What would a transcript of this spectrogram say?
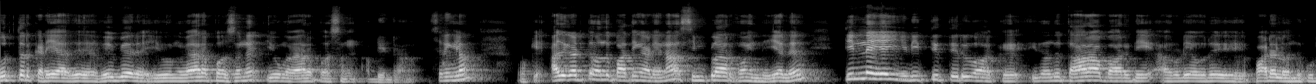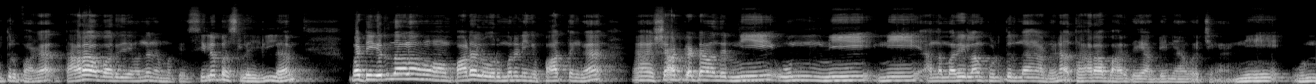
ஒருத்தர் கிடையாது. வெவ்வேறு இவங்க வேறு பர்சனு இவங்க வேறு பர்சன் அப்படின்றாங்க. சரிங்களா? ஓகே அதுக்கடுத்து வந்து பார்த்திங்க அப்படின்னா சிம்பிளாக இருக்கும் இந்த ஏழு திண்ணையை இடித்து திருவாக்கு. இது வந்து தாரா பாரதி அவருடைய ஒரு பாடல் வந்து கொடுத்துருப்பாங்க. தாரா பாரதி வந்து நமக்கு சிலபஸில் இல்லை. பட் இருந்தாலும் பாடல் ஒரு முறை நீங்கள் பார்த்துங்க ஷார்ட்கட்டாக வந்து நீ உன் நீ நீ அந்த மாதிரிலாம் கொடுத்துருந்தாங்க அப்படின்னா தாரா பாரதி அப்படின்னு ஞாபகம் வச்சுங்க நீ உன்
